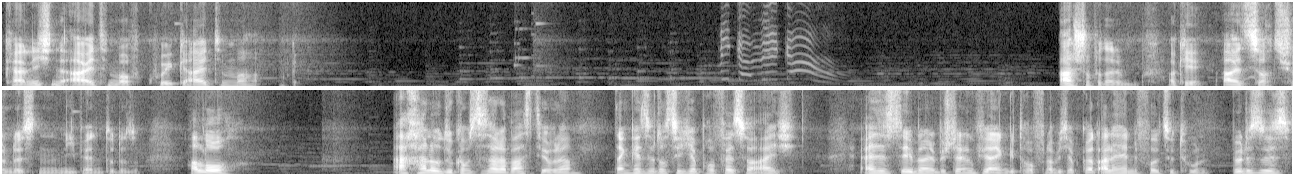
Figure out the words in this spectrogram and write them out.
Kann ich ein Item auf Quick Item machen? Ah, schon deine Okay. Ah, jetzt dachte ich schon, das ist ein Event oder so. Hallo. Ach, hallo, du kommst aus Alabastia, oder? Dann kennst du doch sicher Professor Eich. Es ist eben eine Bestellung für einen getroffen, aber ich habe gerade alle Hände voll zu tun. Würdest du, es,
